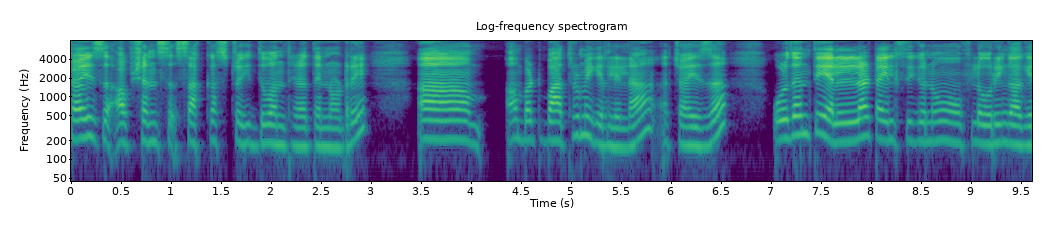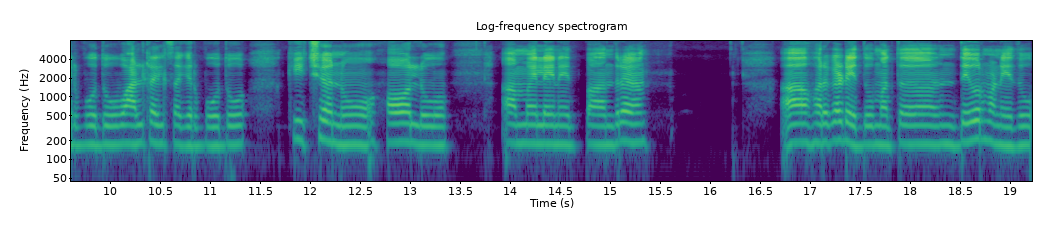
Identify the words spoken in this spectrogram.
ಚಾಯ್ಸ್ ಆಪ್ಷನ್ಸ್ ಸಾಕಷ್ಟು ಇದ್ದು ಅಂತ ಹೇಳ್ತೇನೆ ನೋಡ್ರಿ. ಬಟ್ ಬಾತ್ರೂಮಿಗೆ ಇರಲಿಲ್ಲ ಚಾಯ್ಸ್ ಉಳಿದಂತೆ ಎಲ್ಲ ಟೈಲ್ಸಿಗೂ ಫ್ಲೋರಿಂಗ್ ಆಗಿರ್ಬೋದು ವಾಲ್ ಟೈಲ್ಸ್ ಆಗಿರ್ಬೋದು ಕಿಚನು ಹಾಲು ಆಮೇಲೆ ಏನೈತಪ್ಪ ಅಂದ್ರೆ ಹೊರಗಡೆದು ಮತ್ತು ದೇವ್ರ ಮನೆಯದು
